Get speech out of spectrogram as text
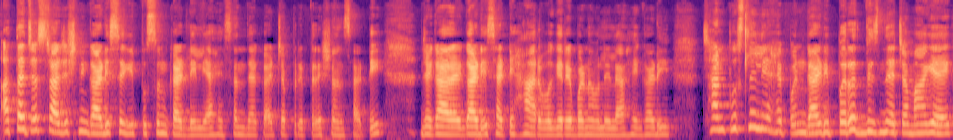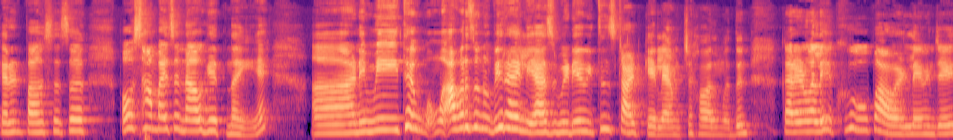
आता जस्ट राजेशने गाडी सगळी पुसून काढलेली आहे संध्याकाळच्या प्रिपरेशनसाठी जे गा गाडीसाठी हार वगैरे बनवलेला आहे. गाडी छान पुसलेली आहे पण गाडी परत भिजण्याच्या मागे आहे कारण पावसाचं पाऊस थांबायचं नाव घेत नाही आहे आणि मी इथे आवर्जून उभी राहिली आज व्हिडिओ इथून स्टार्ट केला आमच्या हॉलमधून कारण मला हे खूप आवडले म्हणजे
